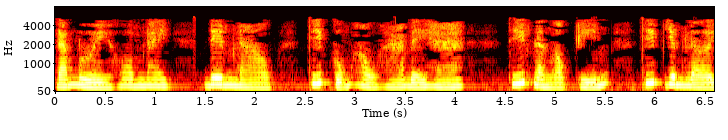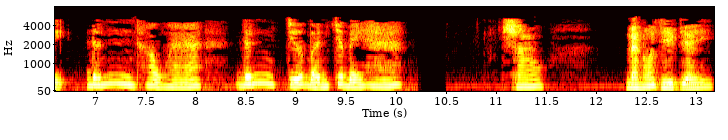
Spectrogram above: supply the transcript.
đã mười hôm nay, đêm nào, thiếp cũng hầu hạ bệ hạ, thiếp là Ngọc Kiểm, thiếp dâng lời, đến hầu hạ, đến chữa bệnh cho bệ hạ. Sao? Nàng nói gì vậy?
